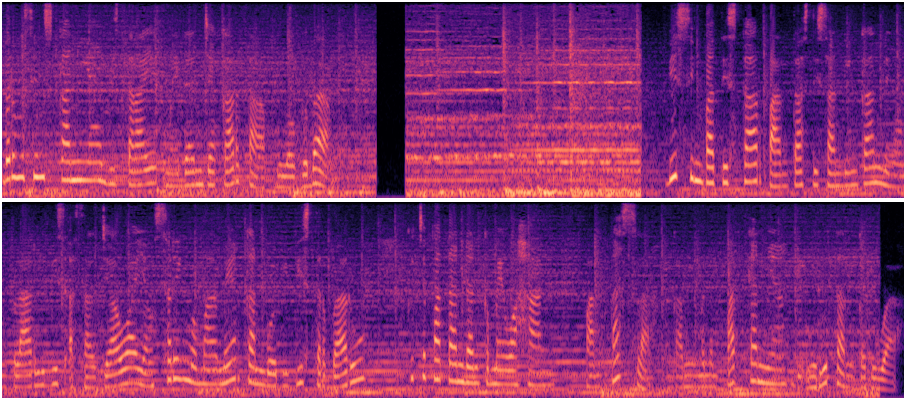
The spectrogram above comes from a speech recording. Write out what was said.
bermesin Scania di trayek Medan Jakarta Pulau Gebang. Bis Simpati Star pantas disandingkan dengan pelari bis asal Jawa yang sering memamerkan bodi bis terbaru, kecepatan dan kemewahan. Pantaslah kami menempatkannya di urutan kedua.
